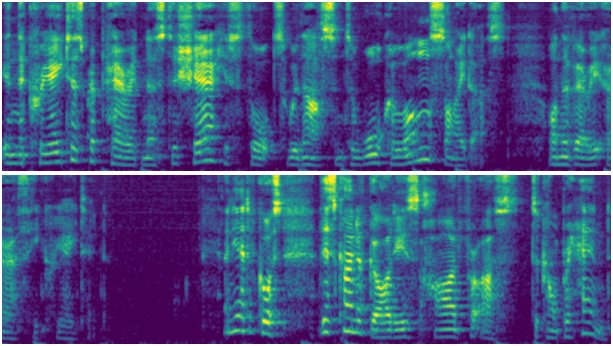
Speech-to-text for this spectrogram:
in the Creator's preparedness to share his thoughts with us and to walk alongside us on the very earth he created. And yet, of course, this kind of God is hard for us to comprehend.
